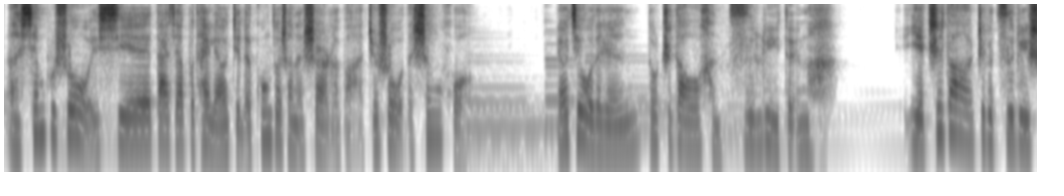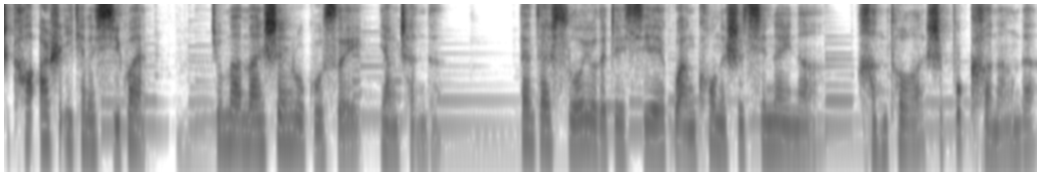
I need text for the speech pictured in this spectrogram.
呃，先不说我一些大家不太了解的工作上的事儿了吧，就说我的生活。了解我的人都知道我很自律，对吗？也知道这个自律是靠二十一天的习惯，就慢慢深入骨髓养成的。但在所有的这些管控的时期内呢，很多是不可能的，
